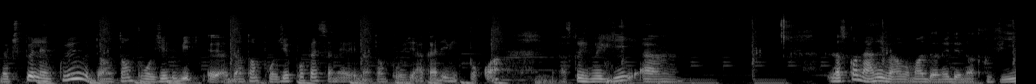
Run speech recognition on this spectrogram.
mais tu peux l'inclure dans ton projet de vie, euh, dans ton projet professionnel et dans ton projet académique. Pourquoi? Parce que je me dis, euh, lorsqu'on arrive à un moment donné de notre vie,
